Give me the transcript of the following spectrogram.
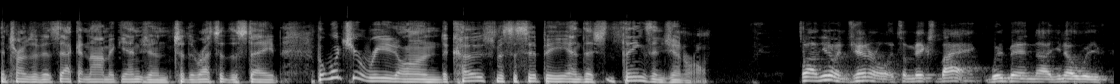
in terms of its economic engine to the rest of the state. But what's your read on the coast, Mississippi, and the things in general? Well, you know, in general, it's a mixed bag. We've been, uh, you know, we've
